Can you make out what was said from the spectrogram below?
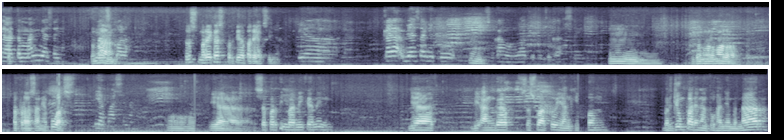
Ya teman biasanya. Teman. Sekolah. Terus mereka seperti apa reaksinya? Ya kayak biasa gitu, hmm. suka ngolot itu juga sih. Hmm, suka ngolot-ngolot. Perasaannya puas? Iya puas. Oh, ya seperti Mbak Niken ini, dia dianggap sesuatu yang hitam berjumpa dengan Tuhan yang benar,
